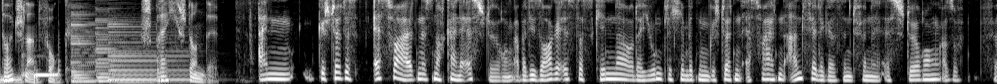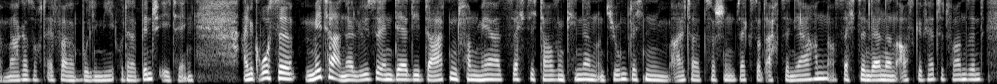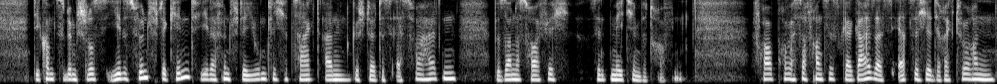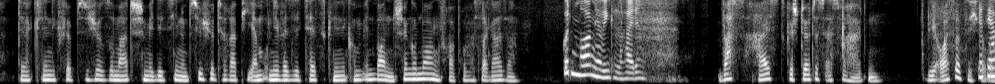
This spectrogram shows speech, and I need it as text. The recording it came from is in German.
Deutschlandfunk. Sprechstunde ein gestörtes Essverhalten ist noch keine Essstörung, aber die Sorge ist, dass Kinder oder Jugendliche mit einem gestörten Essverhalten anfälliger sind für eine Essstörung, also für Magersucht etwa, Bulimie oder Binge-Eating. Eine große Meta-Analyse, in der die Daten von mehr als 60.000 Kindern und Jugendlichen im Alter zwischen 6 und 18 Jahren aus 16 Ländern ausgewertet worden sind, die kommt zu dem Schluss, jedes fünfte Kind, jeder fünfte Jugendliche zeigt ein gestörtes Essverhalten. Besonders häufig sind Mädchen betroffen. Frau Professor Franziska Geiser ist ärztliche Direktorin der Klinik für psychosomatische Medizin und Psychotherapie am Universitätsklinikum in Bonn. Schönen guten Morgen, Frau Professor Geiser. Guten Morgen, Herr Winkelheide. Was heißt gestörtes Essverhalten? Wie äußert sich das? Ja,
